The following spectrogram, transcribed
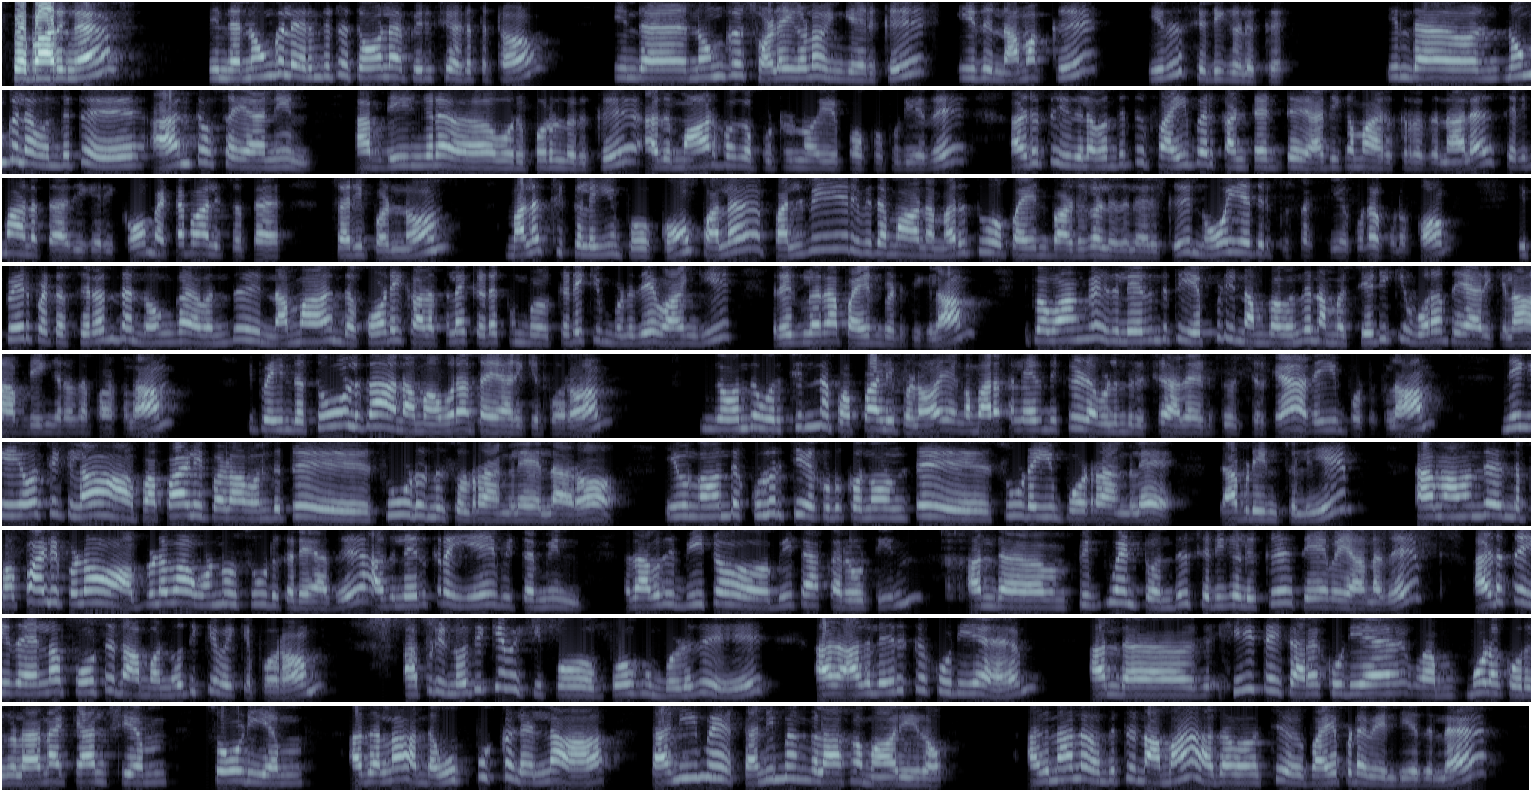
இப்போ பாருங்க இந்த நொங்குல இருந்துட்டு தோலை பிரித்து எடுத்துட்டோம். இந்த நொங்கு சொலைகளும் இங்கே இருக்கு. இது நமக்கு இது செடிகளுக்கு. இந்த நொங்குல வந்துட்டு ஆந்தோசயானின் அப்படிங்கிற ஒரு பொருள் இருக்கு. அது மார்பக புற்றுநோயை போக்கக்கூடியது. அடுத்து இதுல வந்துட்டு ஃபைபர் கண்டென்ட் அதிகமா இருக்கிறதுனால செரிமானத்தை அதிகரிக்கும் மெட்டபாலிசத்தை சரி பண்ணும். மலச்சிக்கலையும் போக்கும். பல பல்வேறு விதமான மருத்துவ பயன்பாடுகள் இதில் இருக்குது நோய் எதிர்ப்பு சக்தியை கூட கொடுக்கும். இப்பேற்பட்ட சிறந்த நொங்கை வந்து நம்ம இந்த கோடை காலத்தில் கிடைக்கும் கிடைக்கும் பொழுதே வாங்கி ரெகுலராக பயன்படுத்திக்கலாம். இப்போ வாங்க இதில் இருந்துட்டு எப்படி நம்ம வந்து நம்ம செடிக்கு உரம் தயாரிக்கலாம் அப்படிங்கிறத பார்க்கலாம். இப்போ இந்த தோல் தான் நம்ம உரம் தயாரிக்க போகிறோம் இங்கே வந்து ஒரு சின்ன பப்பாளி பழம் எங்கள் மரத்துலேருந்து கீழே விழுந்துருச்சு அதை எடுத்து வச்சுருக்கேன். அதையும் போட்டுக்கலாம். நீங்க யோசிக்கலாம் பப்பாளி பழம் வந்துட்டு சூடுன்னு சொல்றாங்களே எல்லாரும். இவங்க வந்து குளிர்ச்சியை கொடுக்கணும்ன்ட்டு சூடையும் போடுறாங்களே அப்படின்னு சொல்லி அவன் வந்து இந்த பப்பாளி பழம் அவ்வளவா ஒன்றும் சூடு கிடையாது. அதுல இருக்கிற ஏ விட்டமின் அதாவது பீட்டோ பீட்டா கரோட்டின் அந்த பிக்மெண்ட் வந்து செடிகளுக்கு தேவையானது. அடுத்து இதையெல்லாம் போட்டு நாம நொதிக்க வைக்க போறோம். அப்படி நொதிக்க வைக்க போ போகும் பொழுது அதுல இருக்கக்கூடிய அந்த ஹீட்டை தரக்கூடிய மூலக்கூறுகளான கால்சியம் சோடியம் அதெல்லாம் அந்த உப்புக்கள் எல்லாம் தனிமை தனிமங்களாக மாறிடும் அதனால வந்துட்டு நாம அதை வச்சு பயப்பட வேண்டியதில்லை.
